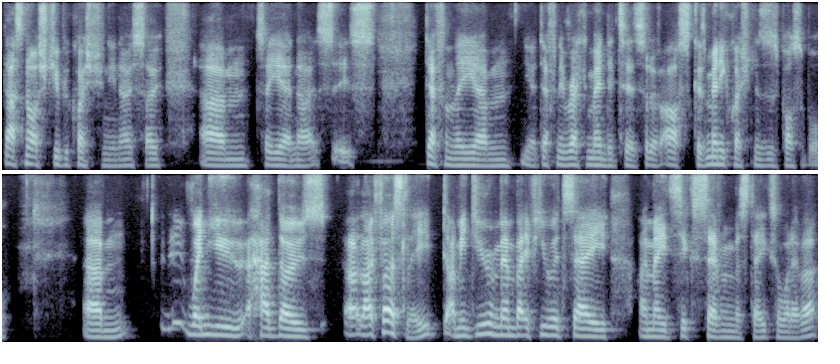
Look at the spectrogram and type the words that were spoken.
that's not a stupid question. You know, so um, so yeah, no, it's it's definitely um yeah definitely recommended to sort of ask as many questions as possible um, when you had those uh, like firstly i mean do you remember if you would say i made six seven mistakes or whatever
